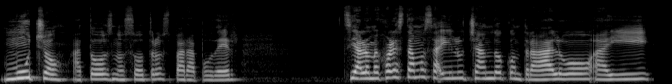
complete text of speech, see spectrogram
mucho a todos nosotros para poder, si a lo mejor estamos ahí luchando contra algo, ahí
